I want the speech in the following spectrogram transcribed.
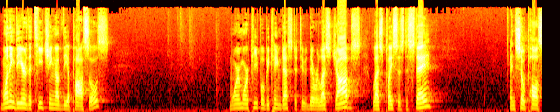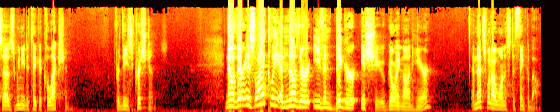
wanting to hear the teaching of the apostles, more and more people became destitute. There were less jobs, less places to stay. And so Paul says we need to take a collection for these Christians. Now, there is likely another, even bigger issue going on here, and that's what I want us to think about.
